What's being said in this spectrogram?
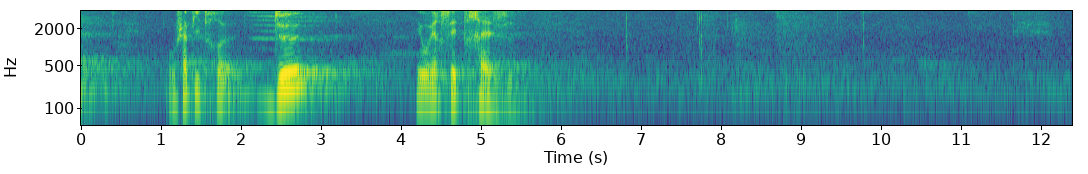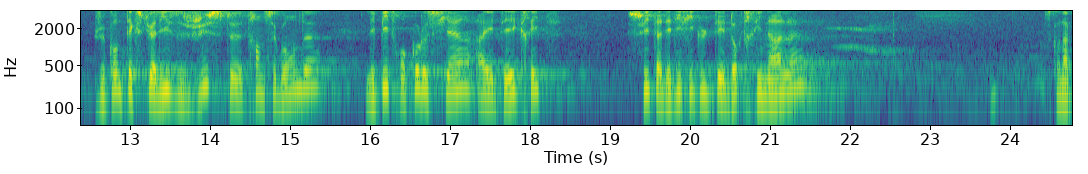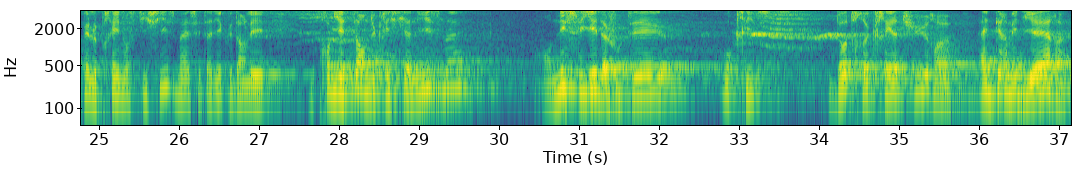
au chapitre 2 et au verset 13. Je contextualise juste 30 secondes. L'épître aux Colossiens a été écrite suite à des difficultés doctrinales, ce qu'on appelle le pré-gnosticisme, hein, c'est-à-dire que dans les, premiers temps du christianisme, on essayait d'ajouter au Christ d'autres créatures intermédiaires,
